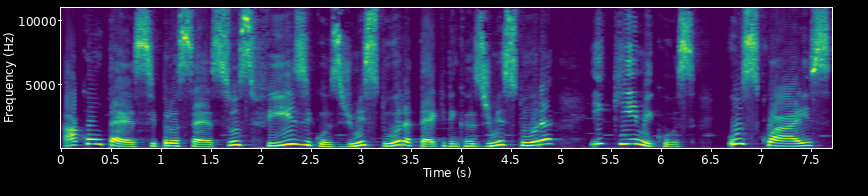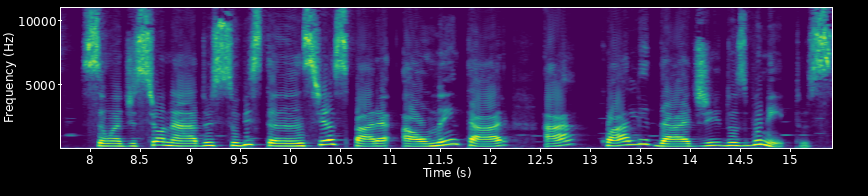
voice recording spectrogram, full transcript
acontece processos físicos de mistura, técnicas de mistura e químicos, os quais são adicionados substâncias para aumentar a qualidade dos bonitos.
